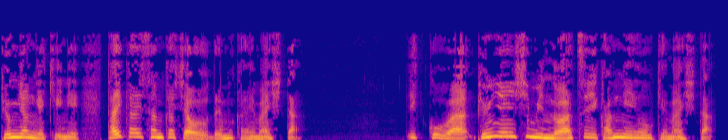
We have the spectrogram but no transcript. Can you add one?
平壌駅に大会参加者を出迎えました。一行は平壌市民の熱い歓迎を受けました。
